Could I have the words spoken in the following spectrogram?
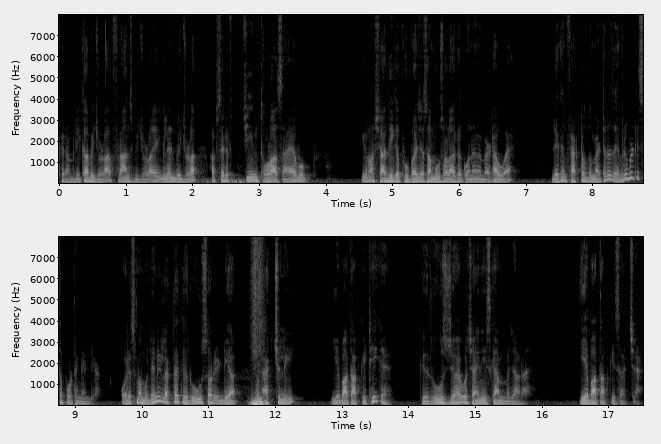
फिर अमेरिका भी जुड़ा, फ्रांस भी जुड़ा, इंग्लैंड भी जुड़ा। अब सिर्फ़ चीन थोड़ा सा है, वो यू नो शादी के फूफा जैसा मुँह सड़ा के कोने में बैठा हुआ है। लेकिन fact of the matter is everybody supporting India और इसमें मुझे नहीं लगता कि रूस और इंडिया एक्चुअली ये बात आपकी ठीक है कि रूस जो है वो चाइनीज़ कैंप में जा रहा है। ये बात आपकी सच है।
